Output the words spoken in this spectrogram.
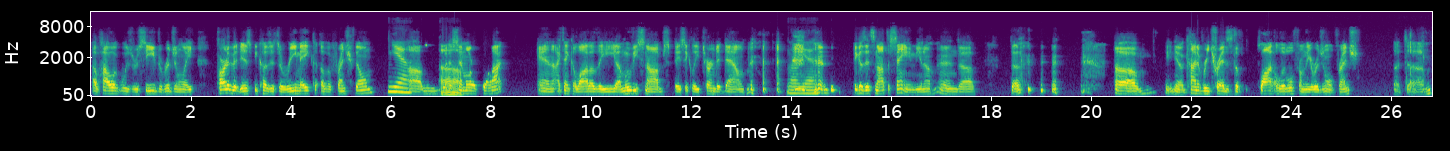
of how it was received originally. Part of it is because it's a remake of a French film Yeah. um, with Oh. a similar plot, and I think a lot of the uh, movie snobs basically turned it down oh yeah. because it's not the same, you know, and uh, the um, you know kind of retreads the plot a little from the original French, but um,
